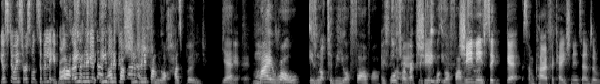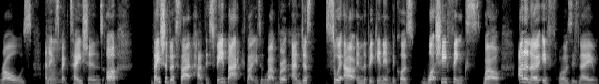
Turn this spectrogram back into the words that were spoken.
You're still his responsibility, bro. No, even if even if I, even if I'm your husband, yeah, Yeah. my role is not to be your father It's or not. to Yeah, replicate she- what your father. she needs to get some clarification in terms of roles and Mm. expectations or they should just like have this feedback like you talk about brooke and just sort it out in the beginning because what she thinks well i don't know if what was his name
